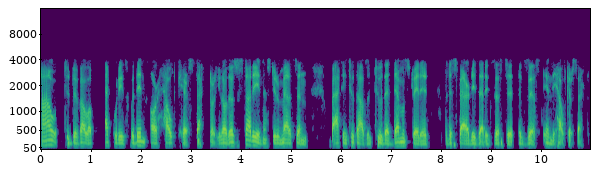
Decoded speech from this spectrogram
how to develop equities within our healthcare sector. You know, there's a study in the Institute of Medicine back in 2002 that demonstrated the disparities that existed, exist in the healthcare sector.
